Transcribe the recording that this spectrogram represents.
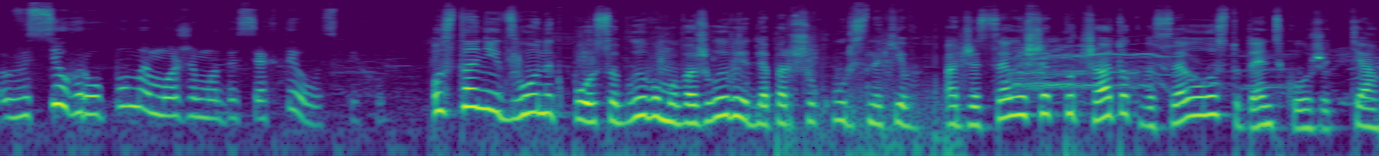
всю групу, ми можемо досягти успіху. Останній дзвоник по-особливому важливий для першокурсників, адже це лише початок веселого студентського життя.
